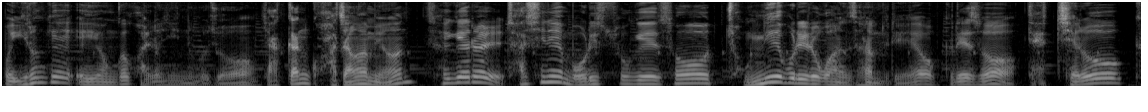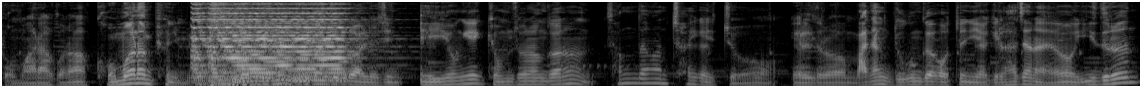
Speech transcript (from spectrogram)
뭐 이런 게 A형과 관련이 있는 거죠. 약간 과장하면 세계를 자신의 머릿속에서 정리해 버리려고 하는 사람들이에요. 그래서 대체로 교만하거나 거만한 편입니다. 이런 면은 일반적으로 알려진 A형의 겸손함과는 상당한 차이가 있죠. 예를 들어 만약 누군가가 어떤 이야기를 하잖아요. 이들은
